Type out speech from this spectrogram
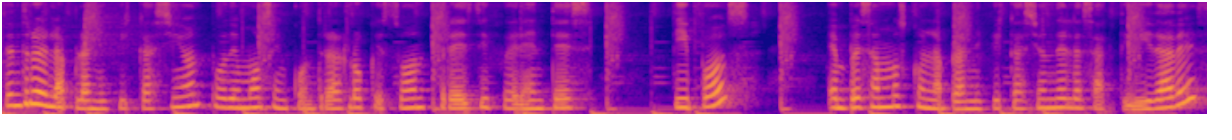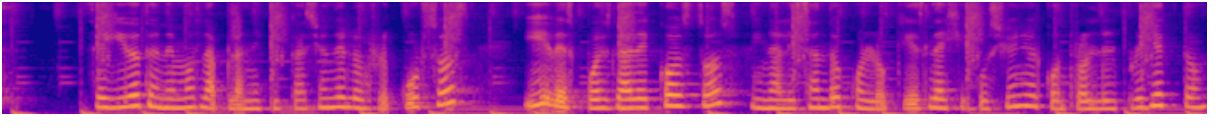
Dentro de la planificación podemos encontrar lo que son tres diferentes tipos. Empezamos con la planificación de las actividades, seguido tenemos la planificación de los recursos y después la de costos, finalizando con lo que es la ejecución y el control del proyecto.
